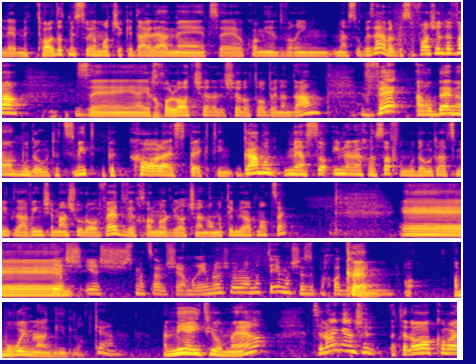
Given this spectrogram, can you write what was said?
למתודות מסוימות שכדאי לאמץ, אה, או כל מיני דברים מהסוג הזה, אבל בסופו של דבר, זה היכולות של, של אותו בן אדם, והרבה מאוד מודעות עצמית בכל האספקטים. גם מהסוף, אם נלך לסוף, המודעות העצמית להבין שמשהו לא עובד, ויכול מאוד להיות שאני לא מתאים להיות מרצה. אה, יש, יש מצב שאומרים לו שהוא לא מתאים, או שזה פחות כן, דברים? כן, אמורים להגיד לו. כן. אני הייתי אומר, זה לא עניין של, אתה לא קורא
